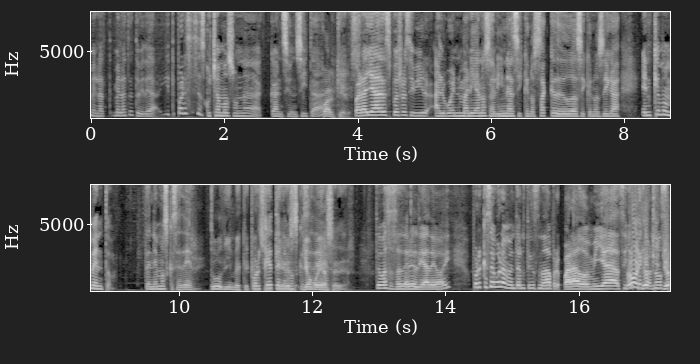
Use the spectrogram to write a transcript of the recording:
Me late, me late tu idea. ¿Y te parece si escuchamos una cancioncita? ¿Cuál quieres? Para ya después recibir al buen Mariano Salinas y que nos saque de dudas y que nos diga en qué momento tenemos que ceder. Tú dime qué ¿Por canción qué tenemos quieres. que Yo voy a ceder? Tú vas a ceder el día de hoy porque seguramente no tienes nada preparado. Mi ya, si No, yo te yo aquí- conozco. yo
